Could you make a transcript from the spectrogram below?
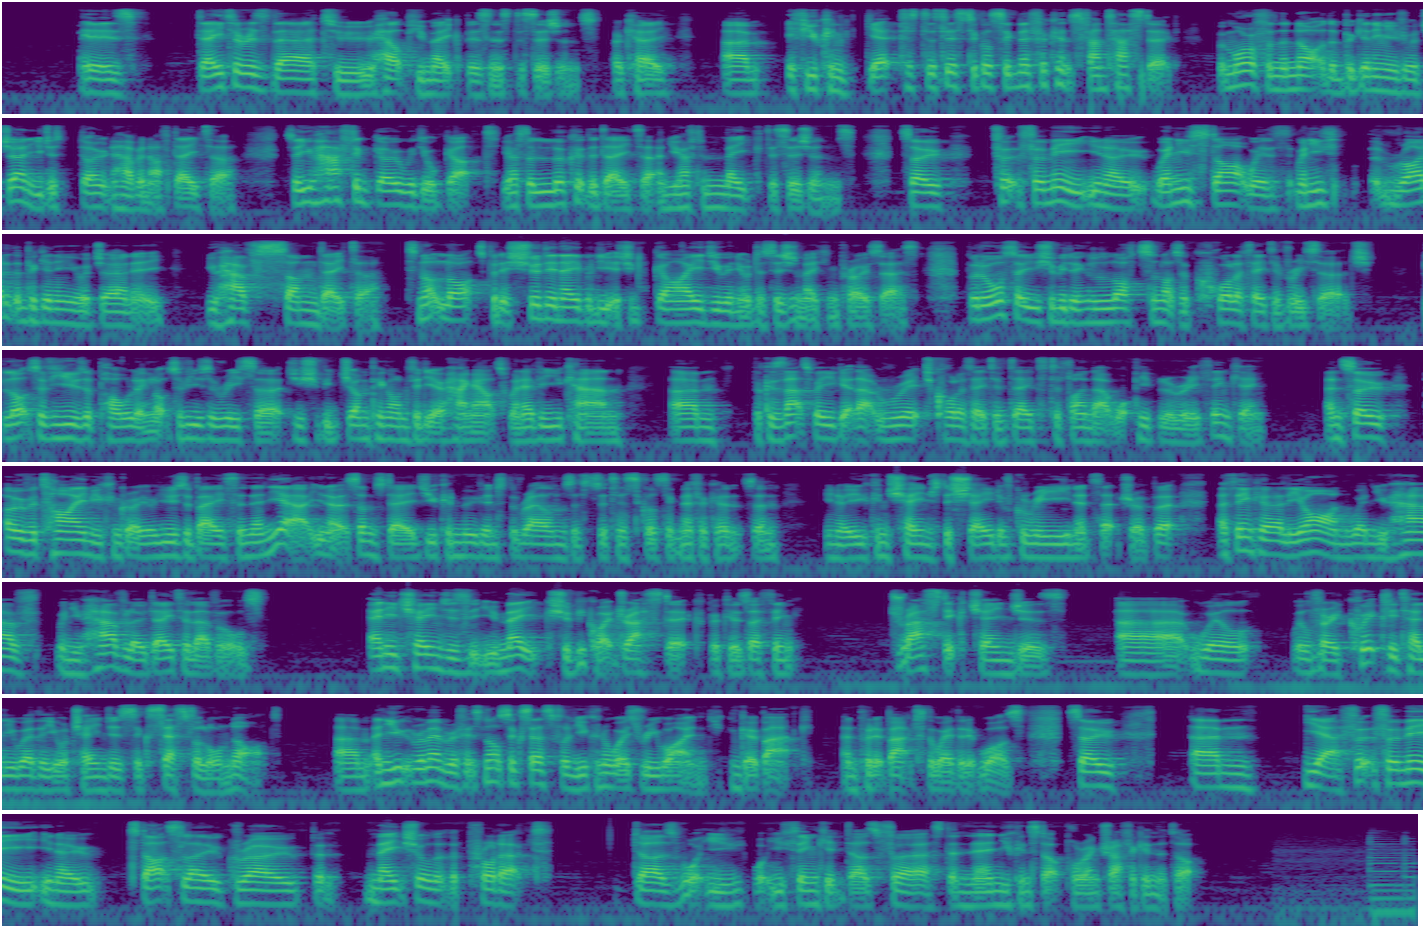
is data is there to help you make business decisions. Okay. Um, if you can get to statistical significance, fantastic. But more often than not, at the beginning of your journey, you just don't have enough data. So you have to go with your gut. You have to look at the data and you have to make decisions. So for, for me, you know, when you start with, when you, right at the beginning of your journey, you have some data. It's not lots, but it should enable you, it should guide you in your decision making process. But also, you should be doing lots and lots of qualitative research, lots of user polling, lots of user research. You should be jumping on video hangouts whenever you can, um, because that's where you get that rich qualitative data to find out what people are really thinking. And so over time, you can grow your user base. And then, yeah, you know, at some stage, you can move into the realms of statistical significance and you know you can change the shade of green etc but i think early on when you have when you have low data levels any changes that you make should be quite drastic because i think drastic changes uh, will will very quickly tell you whether your change is successful or not um, and you remember if it's not successful you can always rewind you can go back and put it back to the way that it was so um, yeah for, for me you know start slow grow but make sure that the product does what you what you think it does first, and then you can start pouring traffic in the top.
